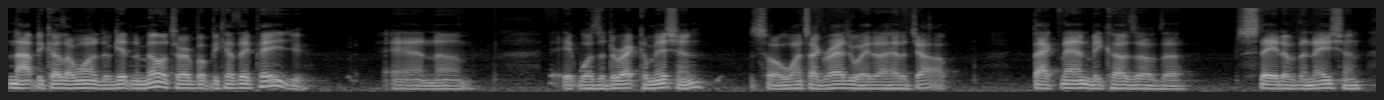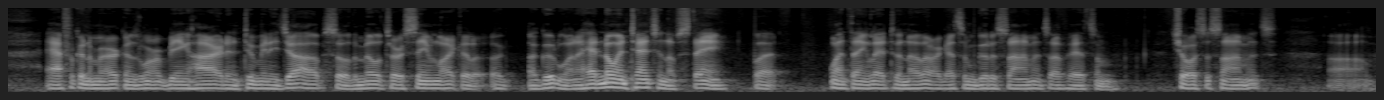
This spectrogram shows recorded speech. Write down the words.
not because I wanted to get in the military, but because they paid you. And um, it was a direct commission. So once I graduated, I had a job. Back then, because of the state of the nation, African Americans weren't being hired in too many jobs, so the military seemed like a, a, a, good one. I had no intention of staying, but one thing led to another. I got some good assignments. I've had some choice assignments. Um,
